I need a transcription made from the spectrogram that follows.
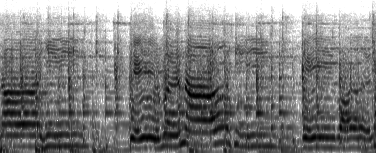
नाही देव नाही देवाल.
